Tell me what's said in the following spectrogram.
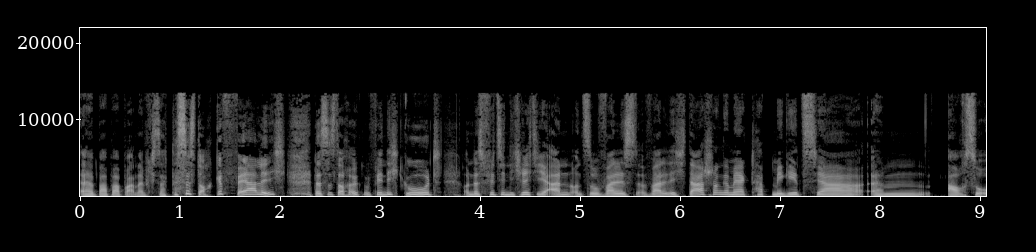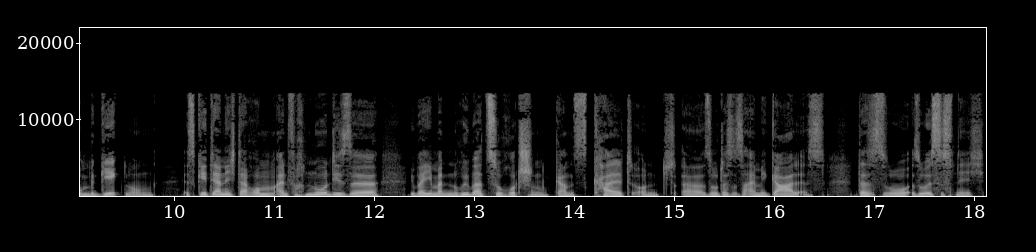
äh, bababa. Dann habe ich gesagt, das ist doch gefährlich, das ist doch irgendwie nicht gut und das fühlt sich nicht richtig an und so, weil es, weil ich da schon gemerkt habe, mir geht's ja ähm, auch so um Begegnungen. Es geht ja nicht darum, einfach nur diese über jemanden rüber zu rutschen, ganz kalt und äh, so, dass es einem egal ist. Das so so ist es nicht.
